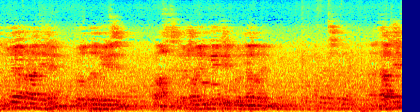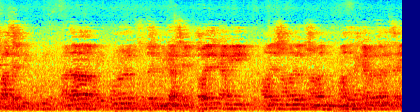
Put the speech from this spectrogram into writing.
দুটো আপনারা দেখেন দুটো উদ্বোধন হয়ে গেছে তো আস্তে আস্তে করে সবাই মিলিয়ে চেক করে দেওয়া হবে আহ, যারা চেক পাচ্ছেন আর যারা অন্যান্য সোশ্যাল মিডিয়া আছে সবাইদেরকে আমি আমাদের সংবাদ সংবাদ মাধ্যম থেকে আমরা জানাতে চাই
